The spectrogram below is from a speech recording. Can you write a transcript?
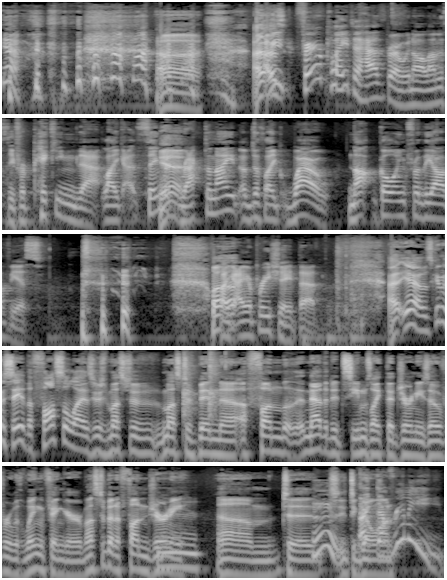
Yeah. I, I I mean, fair play to Hasbro, in all honesty, for picking that. Like, uh, same Yeah. with Ractonite. I'm just like, wow, not going for the obvious. well, Like, I appreciate that. Uh, yeah, I was gonna say the fossilizers must have must have been uh, a fun. Now that it seems like the journey's over with Wingfinger, must have been a fun journey um, to, to to like, go they're on. really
